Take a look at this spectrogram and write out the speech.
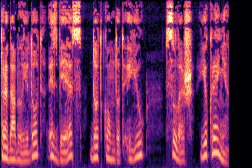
www.sbs.com.au Ukrainian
